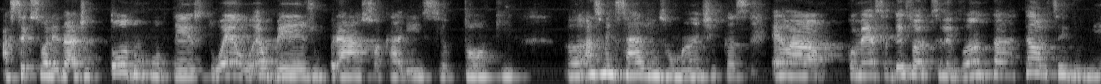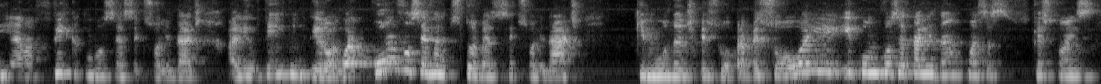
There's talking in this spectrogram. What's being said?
A sexualidade é todo um contexto, é o, é o beijo, o braço, a carícia, o toque, as mensagens românticas. Ela começa desde a hora que você levanta até a hora de você ir dormir, ela fica com você a sexualidade ali o tempo inteiro. Agora, como você vai absorver essa sexualidade que muda de pessoa para pessoa e, e como você está lidando com essas questões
